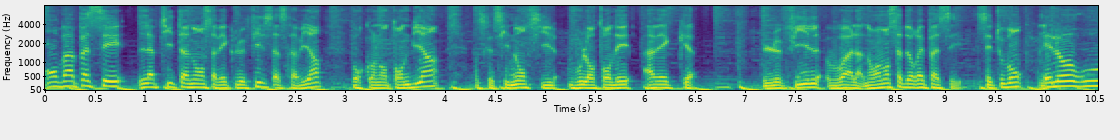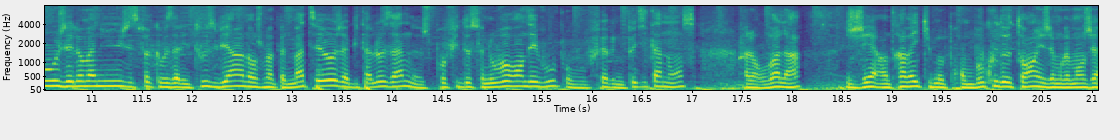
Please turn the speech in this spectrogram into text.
on va passer la petite annonce avec le fil, ça serait bien pour qu'on l'entende bien, parce que sinon, si vous l'entendez avec le fil, voilà, normalement ça devrait passer. C'est tout bon Hello Rouge, hello Manu, j'espère que vous allez tous bien. Alors je m'appelle Mathéo, j'habite à Lausanne. Je profite de ce nouveau rendez-vous pour vous faire une petite annonce. Alors voilà, j'ai un travail qui me prend beaucoup de temps et j'aimerais manger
